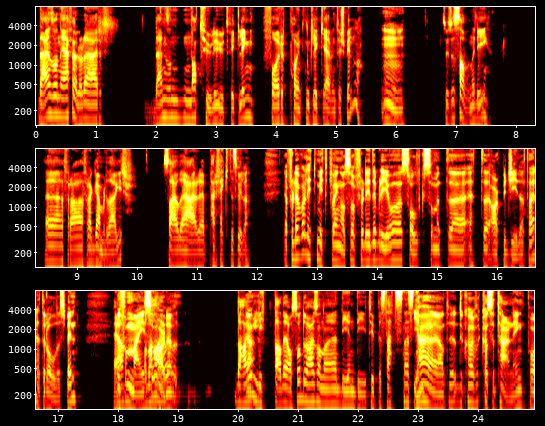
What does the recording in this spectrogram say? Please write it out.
Det er en sånn, jeg føler det er Det er en sånn naturlig utvikling for point and click eventyrspill. da. Mm. Så hvis du savner de fra, fra gamle dager, så er jo det her perfekte spillet. Ja, for det var litt mitt poeng også, fordi det blir jo solgt som et, eh, et RPG, dette her, et rollespill. Ja, Men for meg så har var det jo- Det har jo litt av det også. Du har jo sånne DND-type stats, nesten. Ja, ja, ja. Du, du kan kaste terning på,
